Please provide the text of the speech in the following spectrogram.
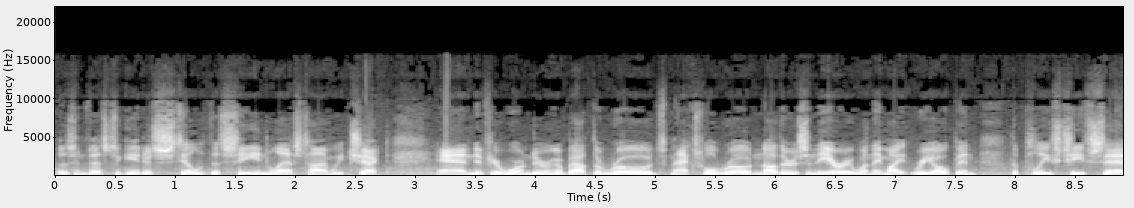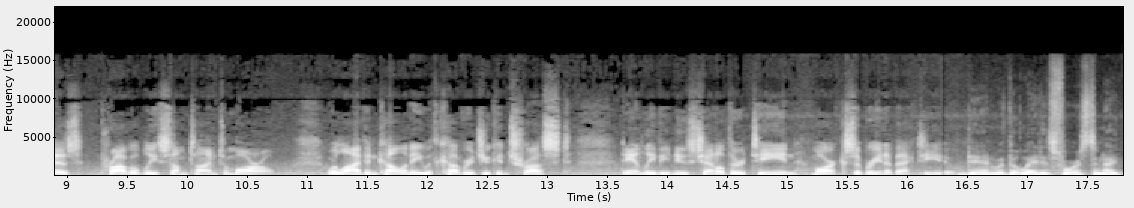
Those investigators still at the scene last time we checked. And if you're wondering about the roads, Maxwell Road and others in the area when they might reopen, the police chief says probably sometime tomorrow. We're live in Colonie with coverage you can trust. Dan Levy, News Channel 13. Mark, Sabrina, back to you. Dan with the latest for us tonight.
